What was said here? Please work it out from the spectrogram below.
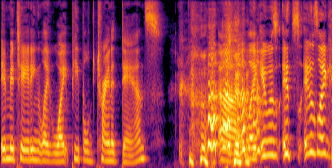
imitating like white people trying to dance. uh, like it was it's it was like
